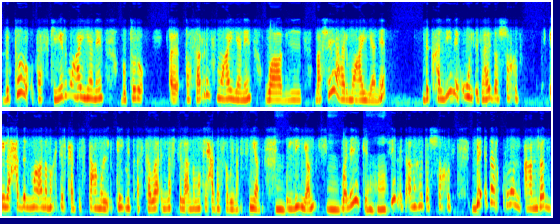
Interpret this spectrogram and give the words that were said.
بطرق تفكير معينة بطرق آه، تصرف معينة وبمشاعر معينة بتخليني أقول إذا هذا الشخص إلى حد ما أنا ما كثير بحب استعمل كلمة السواء النفسي لأنه ما في حدا سوي نفسيا كليا. ولكن كثير إذا أنا هذا الشخص بقدر كون عن جد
